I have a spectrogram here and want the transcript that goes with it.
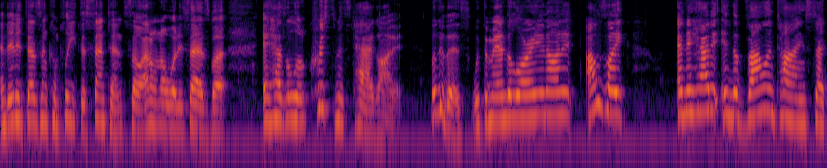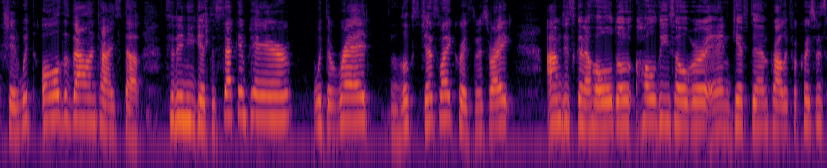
and then it doesn't complete the sentence. So I don't know what it says, but it has a little Christmas tag on it. Look at this with the Mandalorian on it. I was like, and they had it in the Valentine's section with all the Valentine stuff. So then you get the second pair with the red. looks just like Christmas, right? I'm just going to hold hold these over and gift them probably for Christmas.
